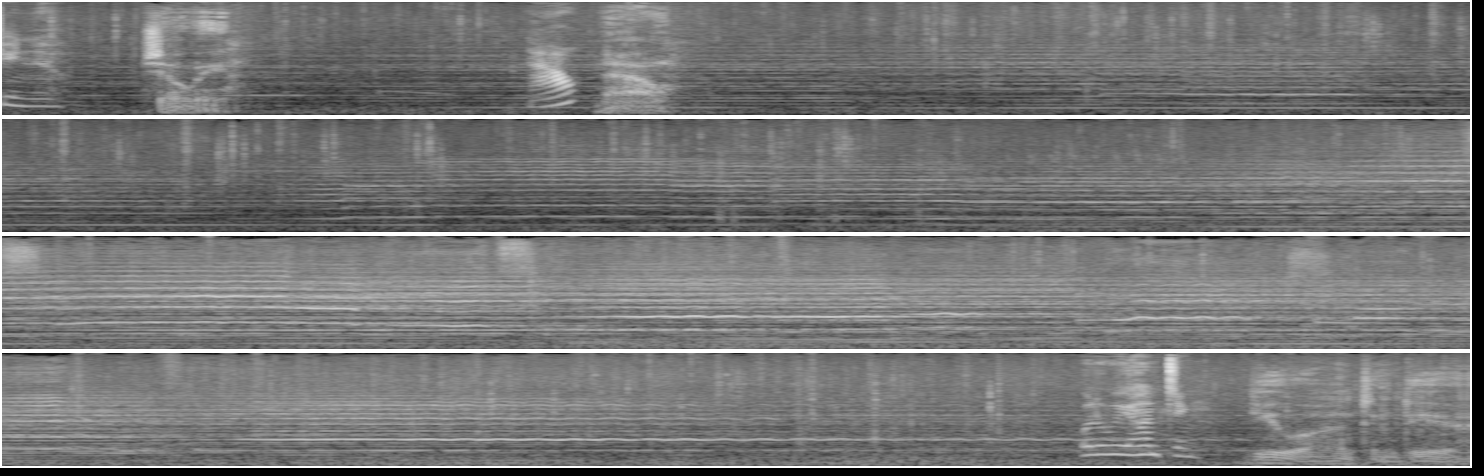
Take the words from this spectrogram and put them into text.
She knew. Show me. Now? Now. What are we hunting? You are hunting deer.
